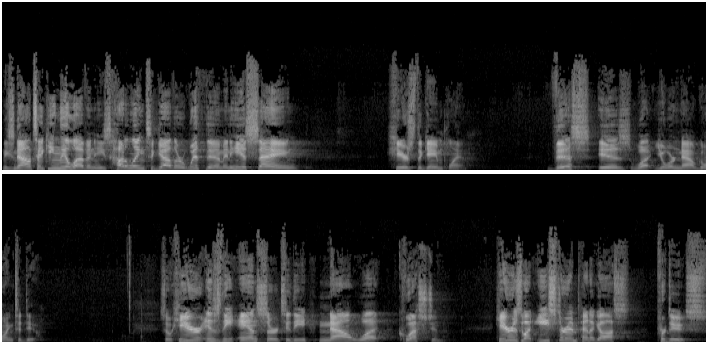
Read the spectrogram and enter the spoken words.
He's now taking the 11. He's huddling together with them, and he is saying, Here's the game plan. This is what you're now going to do. So here is the answer to the now what question. Here is what Easter and Pentecost produce.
